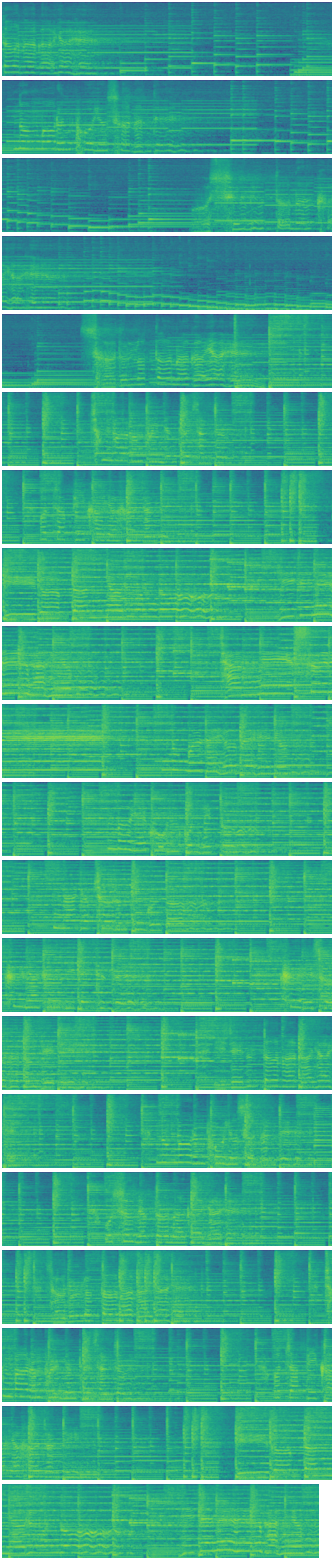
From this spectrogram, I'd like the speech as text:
떠나가야 해. 눈물은 보여선 안돼. 웃으며 떠나가야 해. 서둘러 떠나가야 해. 찬바람 낙엽처럼 뒹굴다 그냥 흙이 될 텐데 그래서는 안 되지. 이제는 떠나가야 해. 눈물은 보여선 안돼 웃으며 떠나가야 어차피 가야 하잖니. 뜨겁던 여름도 이제는 안녕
